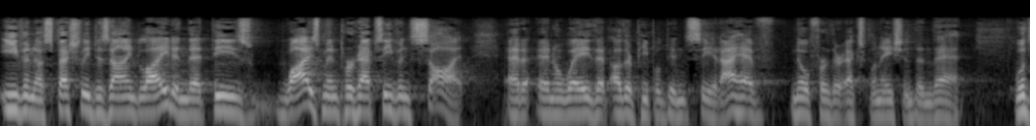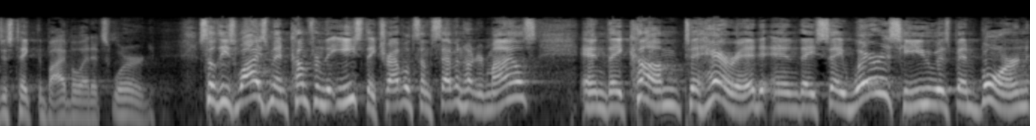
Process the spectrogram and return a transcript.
even a specially designed light and that these wise men perhaps even saw it a, in a way that other people didn't see it. I have no further explanation than that. We'll just take the Bible at its word. So these wise men come from the east. They traveled some 700 miles and they come to Herod and they say, where is he who has been born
